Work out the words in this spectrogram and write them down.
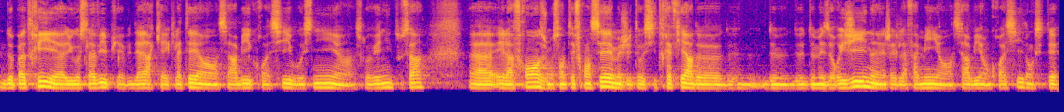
deux patries, à Yougoslavie, puis derrière qui a éclaté en Serbie, Croatie, Bosnie, euh, Slovénie, tout ça. Euh, et la France, je me sentais français, mais j'étais aussi très fier de, de, de, mes origines. J'avais de la famille en Serbie et en Croatie. Donc c'était,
